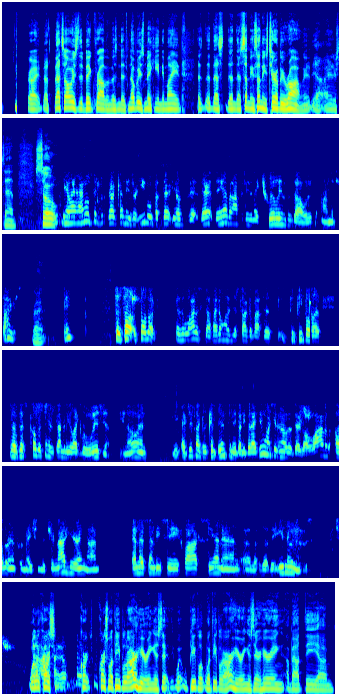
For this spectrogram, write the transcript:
Right. That that's always the big problem, isn't it? If nobody's making any money, that's, that's then there's something something's terribly wrong. Yeah, I understand. So you know, I, I don't think the drug companies are evil, but they're you know they they have an opportunity to make trillions of dollars on this virus. Right. Okay. So so so look, there's a lot of stuff. I don't want to just talk about this. People are, you know, this COVID thing has gotten to be like religion, you know, and I'm just not going to convince anybody. But I do want you to know that there's a lot of other information that you're not hearing on MSNBC, Fox, CNN, uh, the, the, the, evening news. Well, of course, I, I of course, of course, what people are hearing is that what people what people are hearing is they're hearing about the um,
